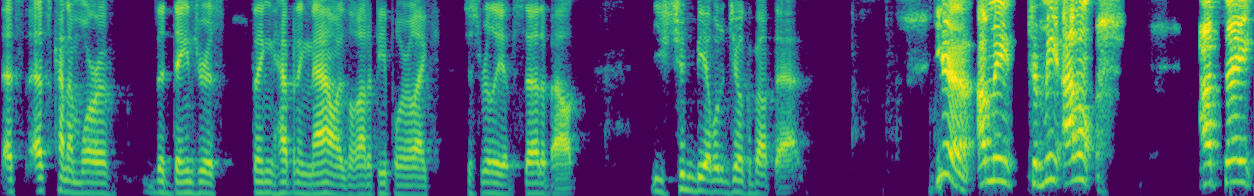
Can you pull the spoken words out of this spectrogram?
that's that's kind of more of the dangerous thing happening now. Is a lot of people are like just really upset about. You shouldn't be able to joke about that. Yeah, I mean, to me, I don't. I think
